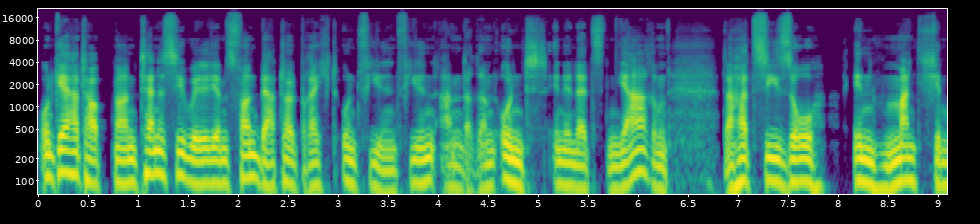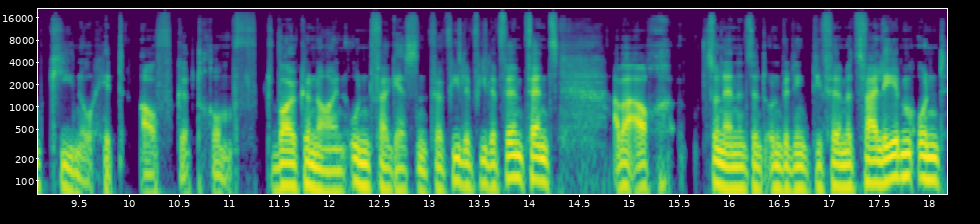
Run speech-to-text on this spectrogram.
und Gerhard Hauptmann, Tennessee Williams, von Bertolt Brecht und vielen, vielen anderen. Und in den letzten Jahren, da hat sie so in manchem Kinohit aufgetrumpft. Wolke 9, unvergessen für viele, viele Filmfans, aber auch zu nennen sind unbedingt die Filme Zwei Leben und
